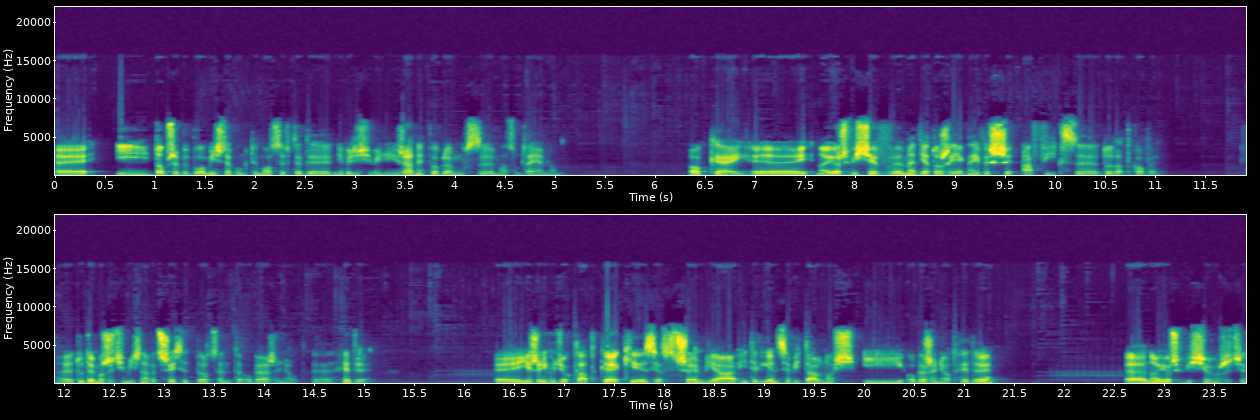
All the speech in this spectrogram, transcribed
E, I dobrze by było mieć te punkty mocy, wtedy nie będziecie mieli żadnych problemów z mocą tajemną. Okej, yy, no i oczywiście w mediatorze jak najwyższy afiks yy, dodatkowy. Yy, Tutaj możecie mieć nawet 600% obrażeń od hydry. Yy, Jeżeli chodzi o klatkę, kiry z jastrzębia, inteligencja, witalność i obrażenia od hydry. Yy, No i oczywiście możecie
